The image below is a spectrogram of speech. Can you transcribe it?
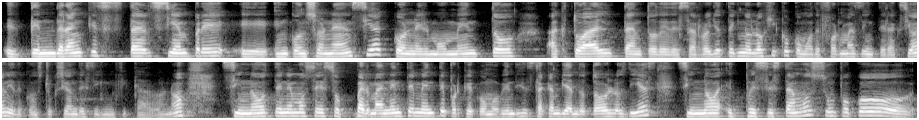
eh, tendrán que estar siempre eh, en consonancia con el momento actual, tanto de desarrollo tecnológico como de formas de interacción y de construcción de significado, ¿no? Si no tenemos eso permanentemente, porque como bien dice, está cambiando todos los días, si no, eh, pues estamos un poco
